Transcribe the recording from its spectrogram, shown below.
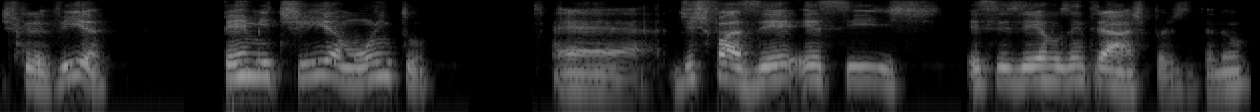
escrevia, permitia muito é, desfazer esses esses erros entre aspas, entendeu?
